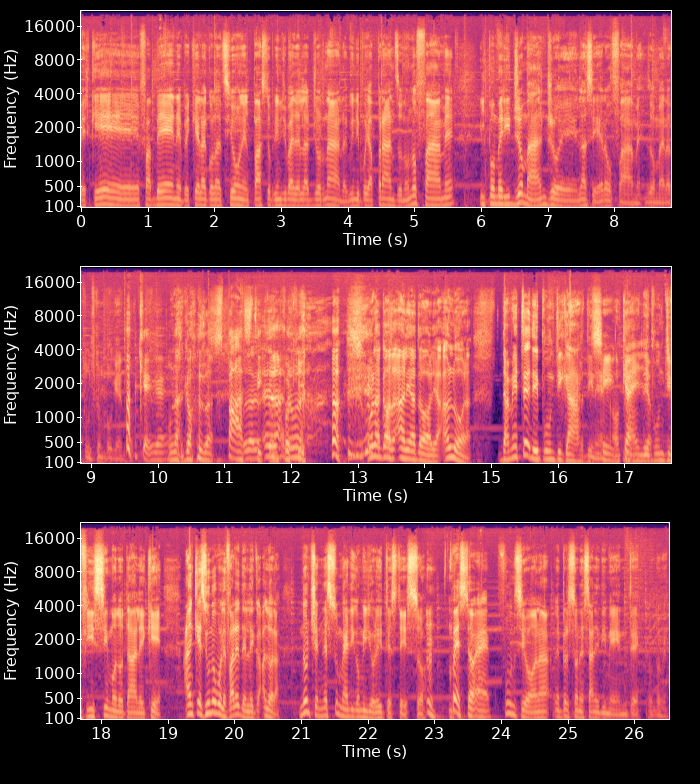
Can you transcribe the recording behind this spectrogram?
Perché fa bene, perché la colazione è il pasto principale della giornata, quindi poi a pranzo non ho fame, il pomeriggio mangio e la sera ho fame. Insomma, era tutto un pochettino ok una cosa Spastico, un pochino. una, una cosa aleatoria. Allora, da mettere dei punti cardine, Sì, ok? meglio. Dei punti fissi in modo tale che anche se uno vuole fare delle cose, allora, non c'è nessun medico migliore di te stesso. Mm, questo è Funziona le persone sane di mente. secondo me.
